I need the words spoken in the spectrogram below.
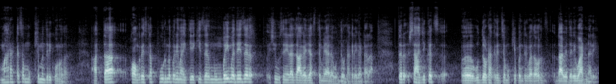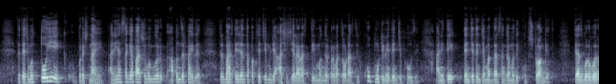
महाराष्ट्राचा मुख्यमंत्री कोण होणार? आत्ता काँग्रेसला पूर्णपणे माहिती आहे की जर मुंबईमध्ये जर शिवसेनेला जागा जास्त मिळाल्या उद्धव ठाकरे गटाला. तर साहजिकच उद्धव ठाकरेंच्या मुख्यमंत्रीपदावर दावेदारी वाढणार आहे. तर त्याच्यामुळे तोही एक प्रश्न आहे. आणि ह्या सगळ्या पार्श्वभूमीवर आपण जर पाहिलं तर भारतीय जनता पक्षाचे म्हणजे आशिष शेलार असतील मंगलप्रभात लवडा असतील खूप मोठी नेत्यांची फौज आहे. आणि ते त्यांच्या त्यांच्या मतदारसंघामध्ये खूप स्ट्रॉंग आहेत. त्याचबरोबर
